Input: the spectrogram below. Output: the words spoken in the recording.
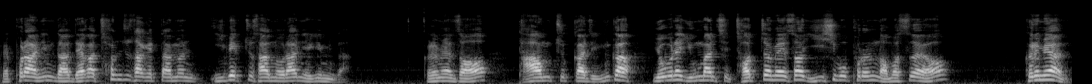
100% 아닙니다. 내가 1000주 사겠다면 200주 사놓으란 얘기입니다. 그러면서 다음 주까지 그러니까 요번에 6만 7 저점에서 25%는 넘었어요. 그러면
